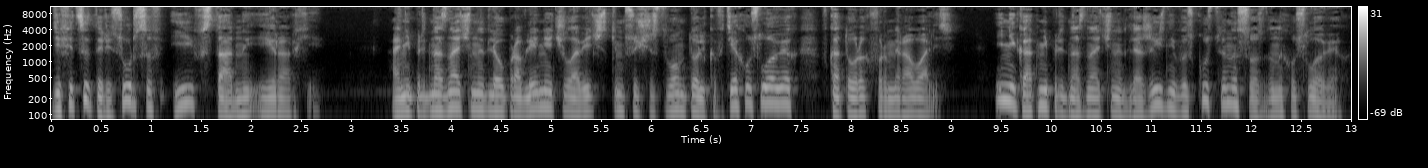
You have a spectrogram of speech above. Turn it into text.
дефицита ресурсов и в стадной иерархии. Они предназначены для управления человеческим существом только в тех условиях, в которых формировались, и никак не предназначены для жизни в искусственно созданных условиях.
